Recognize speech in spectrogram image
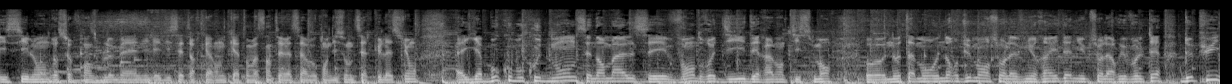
ici Londres sur France Bleu Maine. Il est 17h44, on va s'intéresser à vos conditions de circulation. Euh, Il y a beaucoup beaucoup de monde, c'est normal, c'est vendredi, des ralentissements, euh, notamment au nord du Mans, sur l'avenue Rhin et Danube, sur la rue Voltaire. Depuis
